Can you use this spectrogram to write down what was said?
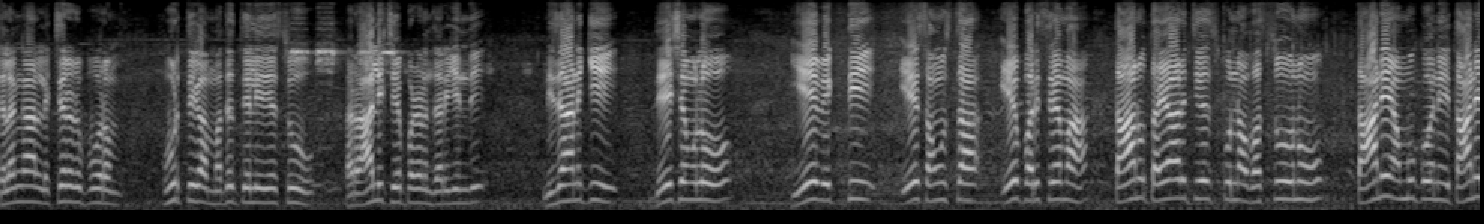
Telangana lecturer forum పూర్తిగా మద్దతు తెలియజేస్తూ ర్యాలీ చేపట్టడం జరిగింది. నిజానికి దేశంలో ఏ వ్యక్తి ఏ సంస్థ ఏ పరిశ్రమ తాను తయారు చేసుకున్న వస్తువును తానే అమ్ముకొని తానే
